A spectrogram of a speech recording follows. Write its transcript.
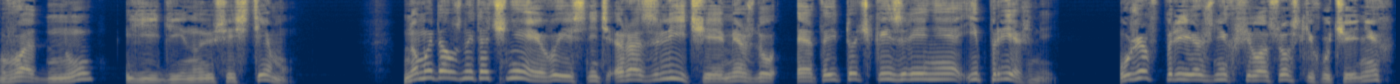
в одну единую систему. Но мы должны точнее выяснить различие между этой точкой зрения и прежней. Уже в прежних философских учениях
